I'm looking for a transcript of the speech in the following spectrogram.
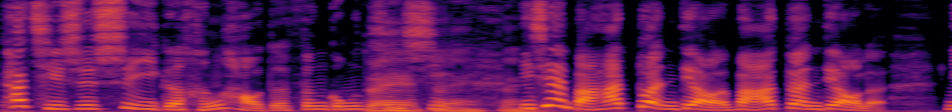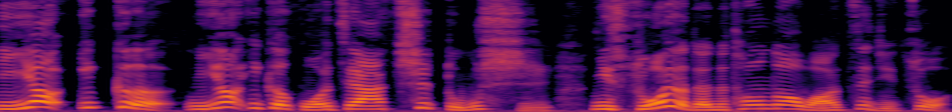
它其实是一个很好的分工体系。你现在把它断掉，把它断掉了，你要一个你要一个国家吃独食，你所有的呢通通都我要自己做。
